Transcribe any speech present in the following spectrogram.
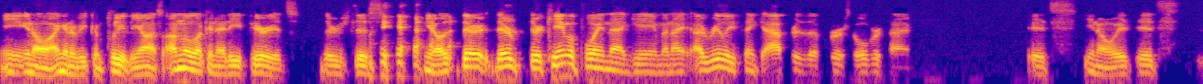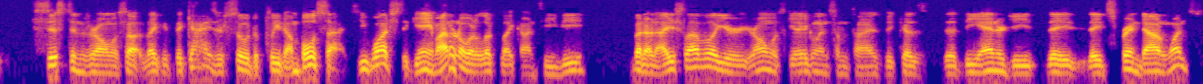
you know, I'm going to be completely honest. I'm not looking at eight periods. There's just yeah. you know there there there came a point in that game, and I I really think after the first overtime, it's you know it, it's systems are almost like the guys are so depleted on both sides. You watch the game. I don't know what it looked like on TV but at ice level, you're you're almost giggling sometimes because the the energy they they'd sprint down once,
